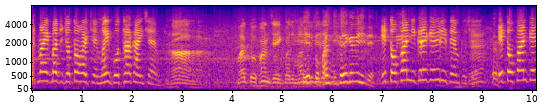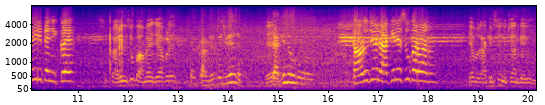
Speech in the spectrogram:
આત્મા એક બાજુ જતો હોય છે મય ગોથા ખાય છે એમ. હા. મારે તોફાન છે એક બાજુ મન એ તોફાન નીકળે કેવી રીતે? એ તોફાન નીકળે કેવી રીતે એમ પૂછે? એ તોફાન કેવી રીતે નીકળે? કાઢીને શું પામે છે આપણે? કાઢીને તો જોઈએ ને. રાખીને શું કરવાનું? કાળું જોઈએ રાખીને શું કરવાનું? કેમ રાખીને શું નુકસાન કર્યું?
